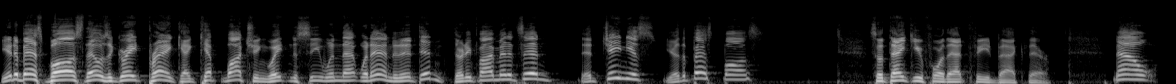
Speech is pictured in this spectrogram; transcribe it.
You're the best, boss. That was a great prank. I kept watching, waiting to see when that would end, and it didn't. 35 minutes in. It's genius. You're the best, boss. So thank you for that feedback there. Now,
